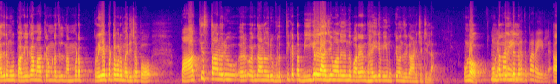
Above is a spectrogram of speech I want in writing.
അതിനു മുമ്പ് പകൽഗാം ആക്രമണത്തിൽ നമ്മുടെ പ്രിയപ്പെട്ടവർ മരിച്ചപ്പോൾ പാകിസ്ഥാൻ ഒരു എന്താണ് ഒരു വൃത്തികെട്ട ഭീകര രാജ്യമാണ് എന്ന് പറയാൻ ധൈര്യം ഈ മുഖ്യമന്ത്രി കാണിച്ചിട്ടില്ല. ഉണ്ടോ? ഉണ്ടല്ലോ ആ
